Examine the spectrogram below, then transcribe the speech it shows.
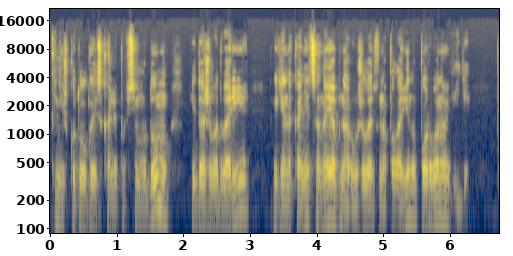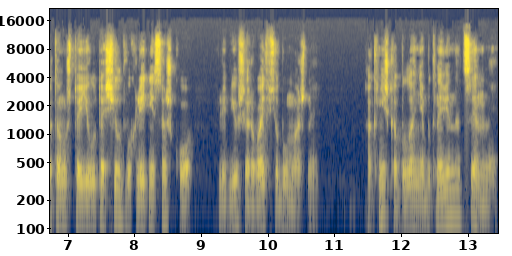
Книжку долго искали по всему дому и даже во дворе, где наконец она и обнаружилась в наполовину порванном виде, потому что ее утащил двухлетний Сашко, любивший рвать все бумажное. А книжка была необыкновенно ценная.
